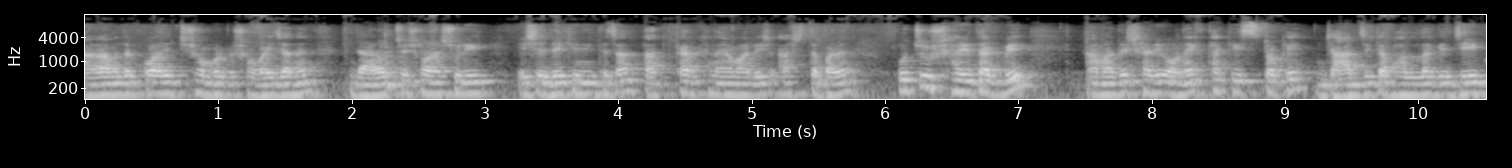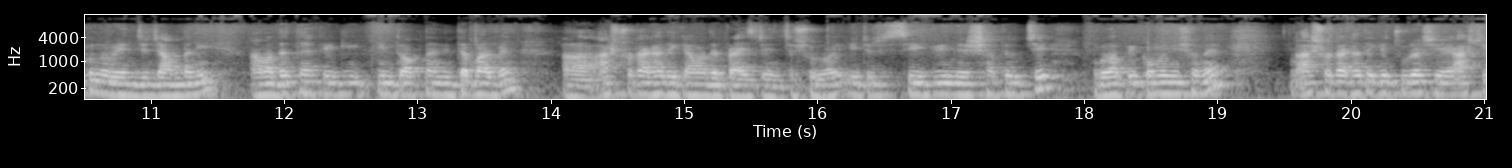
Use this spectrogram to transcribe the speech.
আর আমাদের কোয়ালিটি সম্পর্কে সবাই জানেন। যারা হচ্ছে সরাসরি এসে দেখে নিতে চান তাৎ কারখানায় আমার আসতে পারেন। প্রচুর শাড়ি থাকবে। আমাদের শাড়ি অনেক থাকে স্টকে যার যেটা ভালো লাগে, যে কোনো রেঞ্জে জামদানি আমাদের থেকে কিন্তু আপনারা নিতে পারবেন। আটশো টাকা থেকে আমাদের প্রাইস রেঞ্জটা শুরু হয়। এটা হচ্ছে সি গ্রিনের সাথে হচ্ছে গোলাপি কম্বিনেশনের আটশো টাকা থেকে চুরাশি, আশি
